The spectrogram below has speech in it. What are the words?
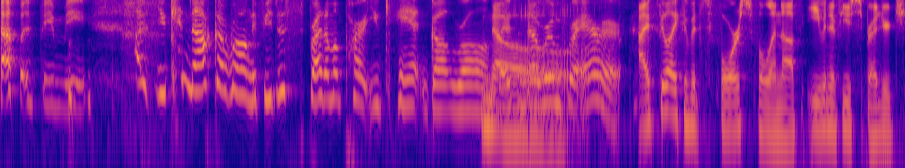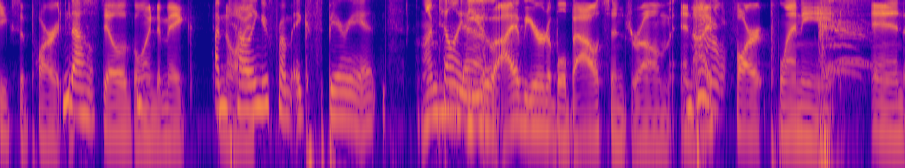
That would be me. I- You cannot go wrong if you just spread them apart. You can't go wrong. There's no room for error. I feel like if it's forceful enough, even if you spread your cheeks apart, No. it's still going to make. I'm noise. telling you from experience. I'm telling No. you, I have irritable bowel syndrome and I fart plenty and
